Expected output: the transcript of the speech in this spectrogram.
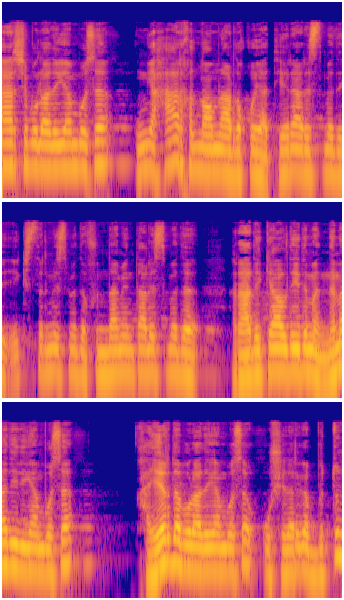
qarshi bo'ladigan bo'lsa unga har xil nomlarni qo'yadi terroristmidi ekstremistmidi fundamentalistmidi radikal deydimi nima deydigan bo'lsa qayerda bo'ladigan bo'lsa o'shalarga butun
